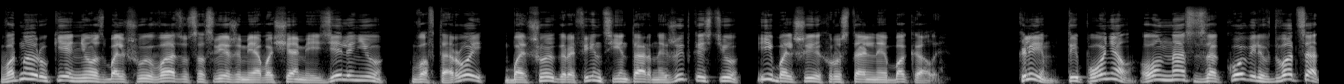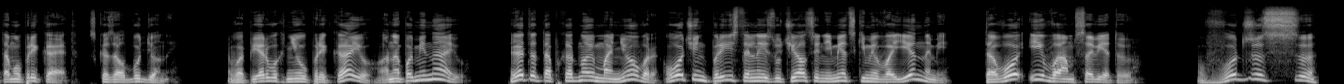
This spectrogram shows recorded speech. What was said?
в одной руке нес большую вазу со свежими овощами и зеленью, во второй – большой графин с янтарной жидкостью и большие хрустальные бокалы. «Клим, ты понял? Он нас за ковель в двадцатом упрекает», – сказал Буденный. Во-первых, не упрекаю, а напоминаю. Этот обходной маневр очень пристально изучался немецкими военными, того и вам советую. Вот же с...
